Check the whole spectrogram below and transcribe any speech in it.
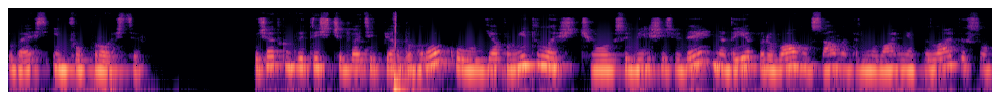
весь інфопростір? З початком 2025 року я помітила, що все більшість людей надає перевагу саме тренування пілатесу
